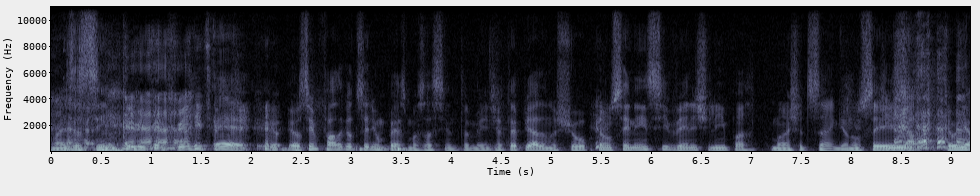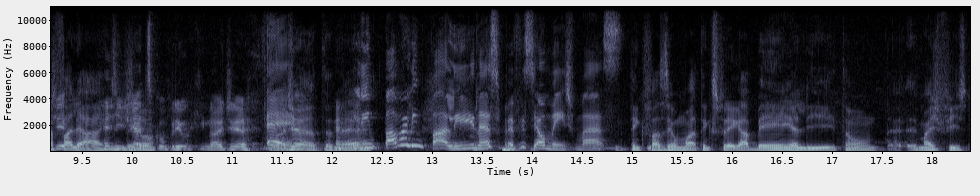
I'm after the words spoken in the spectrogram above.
mas assim. Crime perfeito. É, eu, eu sempre falo que eu seria um péssimo assassino também. Tinha até piada no show, porque eu não sei nem se Vanish limpa mancha de sangue. Eu não sei. Eu ia falhar. A gente já entendeu? descobriu que não adianta. Não É. adianta, né? Limpar vai limpar ali, né, superficialmente, mas Tem que fazer uma. Tem que esfregar bem ali, então é mais difícil.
